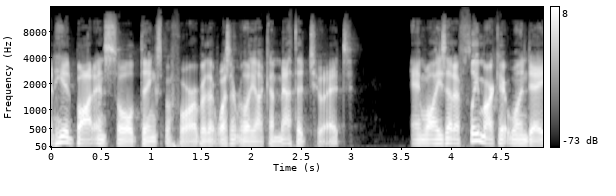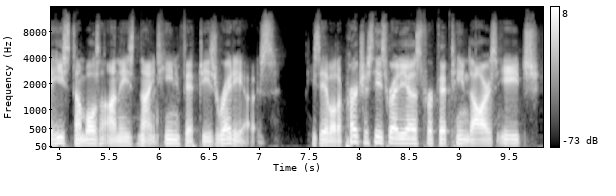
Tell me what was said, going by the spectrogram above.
And he had bought and sold things before, but there wasn't really like a method to it. And while he's at a flea market one day, he stumbles on these 1950s radios. He's able to purchase these radios for $15 each,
